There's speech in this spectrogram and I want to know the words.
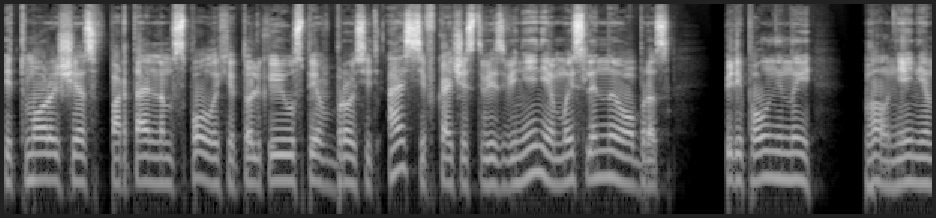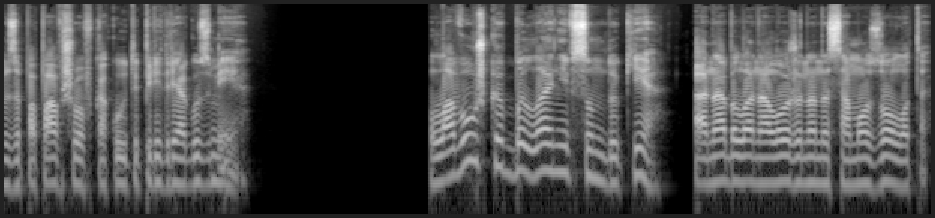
и Тмор исчез в портальном сполохе, только и успев бросить Асси в качестве извинения мысленный образ, переполненный волнением за попавшего в какую-то передрягу змея. Ловушка была не в сундуке, она была наложена на само золото.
